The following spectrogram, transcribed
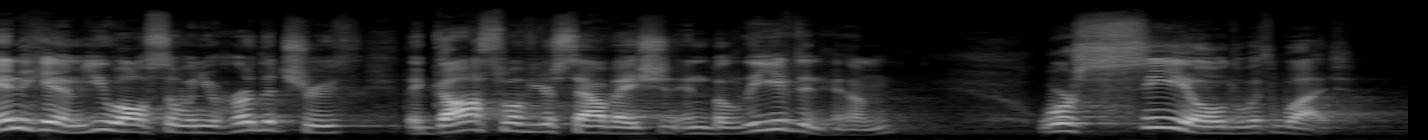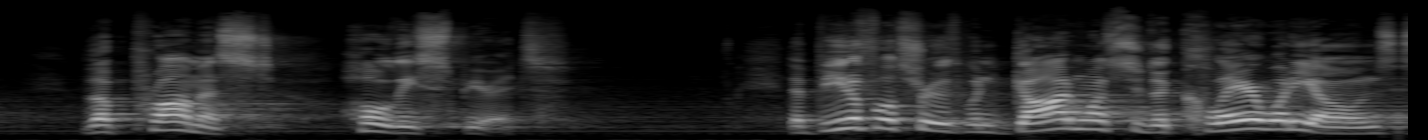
In him, you also, when you heard the truth, the gospel of your salvation, and believed in him, were sealed with what? The promised Holy Spirit. The beautiful truth when God wants to declare what he owns,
